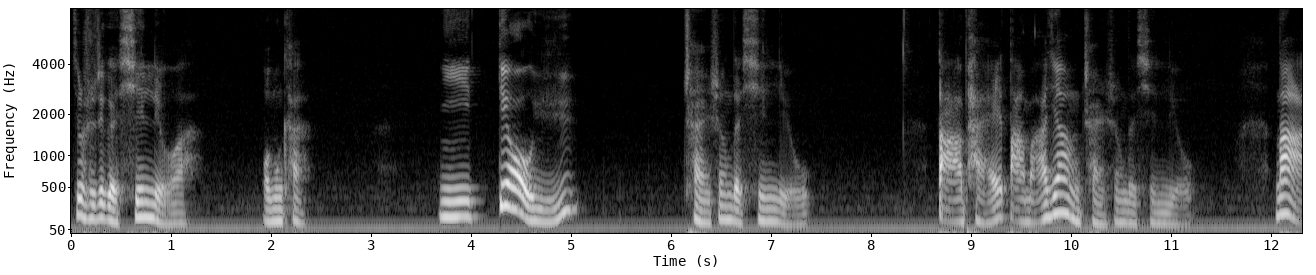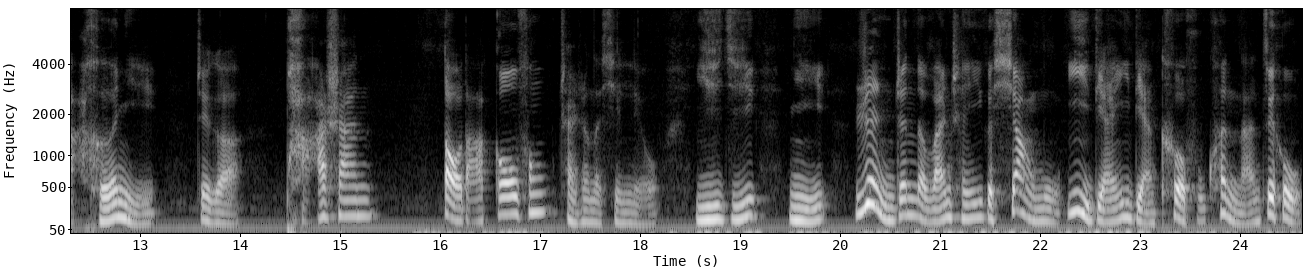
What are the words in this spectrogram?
就是这个心流啊，我们看，你钓鱼产生的心流，打牌、打麻将产生的心流，那和你这个。爬山到达高峰产生的心流，以及你认真的完成一个项目，一点一点克服困难，最后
